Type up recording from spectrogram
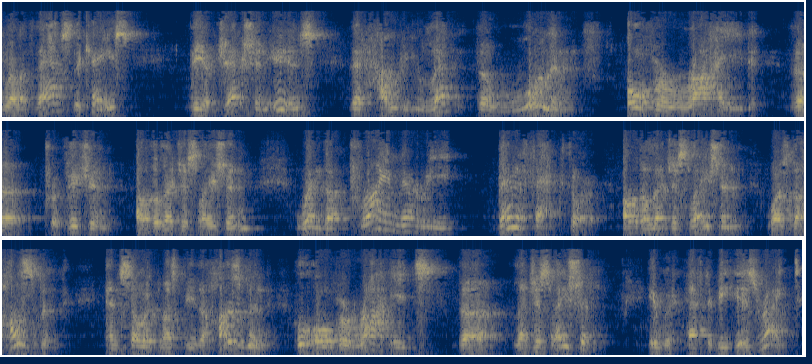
Well, if that's the case, the objection is that how do you let the woman override the provision of the legislation when the primary benefactor of the legislation was the husband. And so it must be the husband who overrides the legislation. It would have to be his right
